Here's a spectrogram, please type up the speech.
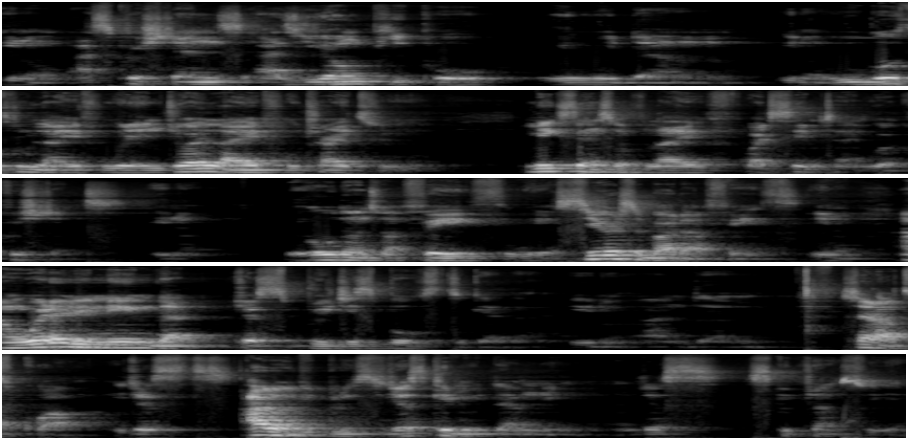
you know, as Christians, as young people, we would um, you know we go through life, we enjoy life, we try to make sense of life, but at the same time, we're Christians. You know, we hold on to our faith, we are serious about our faith. You know, and whether the name that just bridges both together. You know, and um, shout out to Qual. He just out of the blues, he just came with that name and just scripture to him.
